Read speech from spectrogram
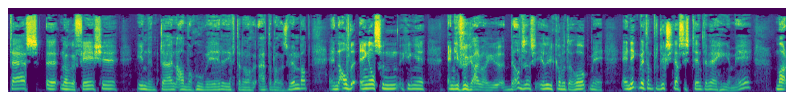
thuis eh, nog een feestje in de tuin. Allemaal goed weer. Die heeft er nog, had er nog een zwembad. En al de Engelsen gingen. En die vroegen, ah, jullie Belgians, jullie komen toch ook mee? En ik met een productieassistent, wij gingen mee. Maar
